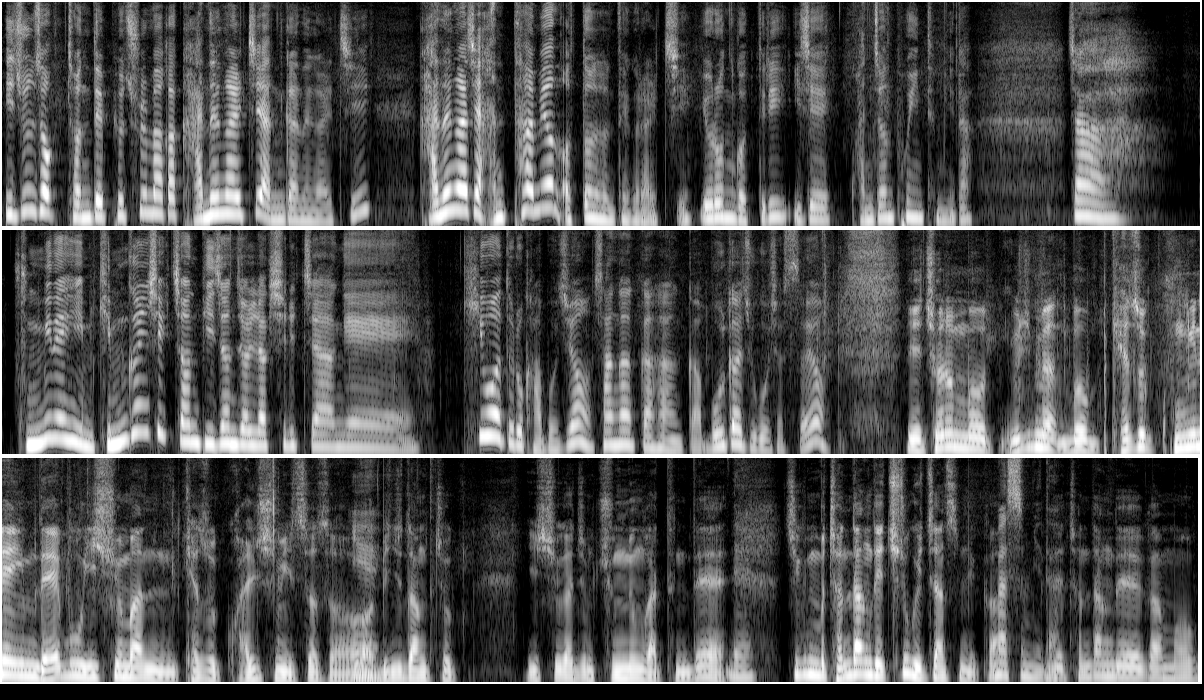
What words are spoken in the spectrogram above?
이준석 전 대표 출마가 가능할지 안 가능할지 가능하지 않다면 어떤 선택을 할지 이런 것들이 이제 관전 포인트입니다. 자, 국민의힘 김근식 전 비전전략실장의 키워드로 가보죠. 상한가 하한가 뭘 가지고 오셨어요? 예, 저는 뭐 요즘에 뭐 계속 국민의힘 내부 이슈만 계속 관심이 있어서 예. 민주당 쪽 이슈가 좀 죽는 것 같은데 네, 지금 뭐 전당대 치르고 있지 않습니까? 맞습니다. 근데 전당대회가 뭐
